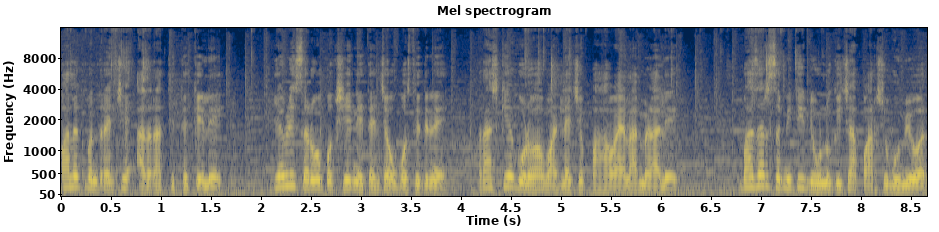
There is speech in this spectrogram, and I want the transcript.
पालकमंत्र्यांचे आदरातिथ्य केले. यावेळी सर्वपक्षीय नेत्यांच्या उपस्थितीने राजकीय गोडवा वाढल्याचे पाहावयाला मिळाले. बाजार समिती निवडणुकीच्या पार्श्वभूमीवर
